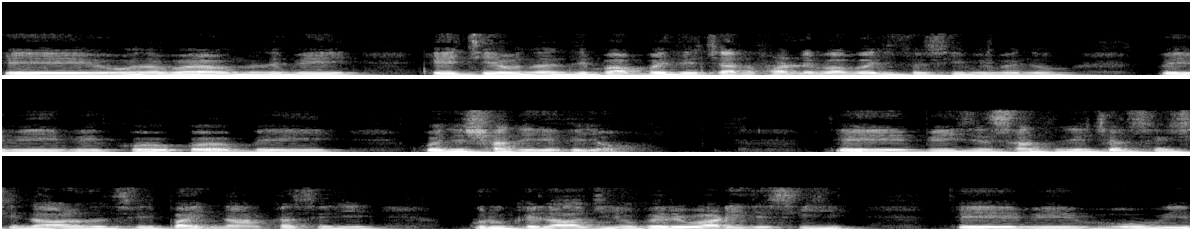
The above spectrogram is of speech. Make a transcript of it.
ਤੇ ਉਹਨਾਂ ਉਹਨਾਂ ਨੇ ਵੀ ਇਹ ਚੀਜ਼ ਉਹਨਾਂ ਦੇ ਬਾਬਾ ਜੀ ਦੇ ਚਰਨ ਫੜ ਲਏ। ਬਾਬਾ ਜੀ, ਤੁਸੀਂ ਵੀ ਮੈਨੂੰ ਵੀ ਵੀ ਵੀ ਕੋ- ਕੋਈ ਨਿਸ਼ਾਨੀ ਦੇ ਕੇ ਜਾਓ। ਤੇ ਵੀ ਜੇ ਸੰਤ ਨੇਚਰ ਸਿੰਘ ਸੀ, ਨਾਲ ਉਹਨਾਂ ਦੇ ਸੀ ਭਾਈ ਨਾਨਕਾ ਸਿੰਘ ਜੀ। ਗੁਰੂ ਕੇ ਲਾਲ ਜੀ, ਉਹ ਕੋਈ ਰਿਵਾੜੀ ਦੇ ਸੀ ਜੀ। ਤੇ ਵੀ ਉਹ ਵੀ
